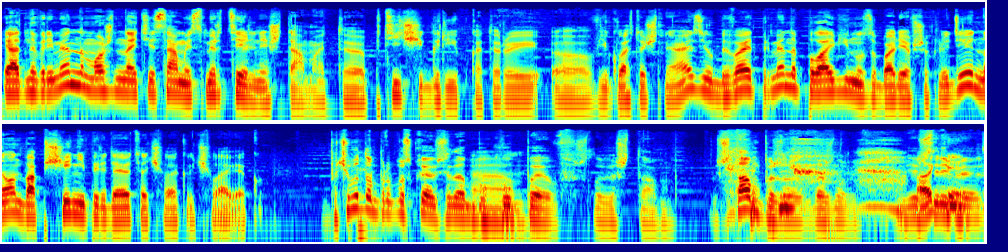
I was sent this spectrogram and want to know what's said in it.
И одновременно можно найти самый смертельный штамм. Это птичий грипп, который э, в Юго-Восточной Азии убивает примерно половину заболевших людей, но он вообще не передается от человека к человеку. Почему там пропускают всегда букву А. «П» в слове «штамм»? Штампы же должно быть. Мне все Окей. время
